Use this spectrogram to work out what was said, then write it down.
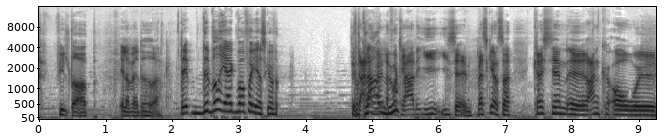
filtre op. Eller hvad det hedder. Det, det ved jeg ikke, hvorfor jeg skal... det er dig, der forklare har valgt at forklare det i, i serien. Hvad sker der så? Christian øh, Rank og øh,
